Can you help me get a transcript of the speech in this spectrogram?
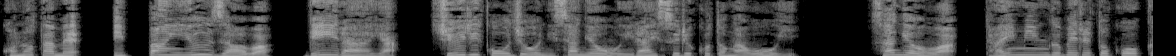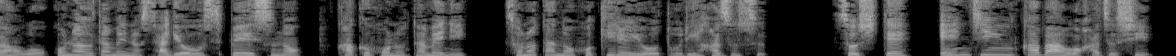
このため、一般ユーザーは、ディーラーや修理工場に作業を依頼することが多い。作業はタイミングベルト交換を行うための作業スペースの確保のためにその他の補給類を取り外す。そして、エンジンカバーを外し、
